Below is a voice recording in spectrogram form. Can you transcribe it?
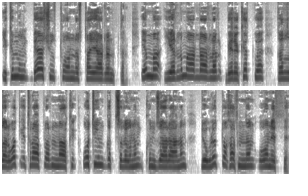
iki müň bäş ýüz tonnasy taýýarlanypdyr. Emma ýerli maldarlar Bereket we Gyzlarbat etraplaryndaky ot-iým gytçylygynyň künjaranyň döwlet bahasyndan on esse,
